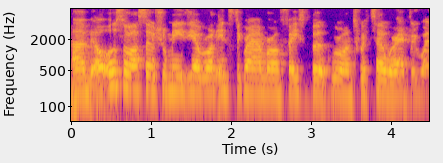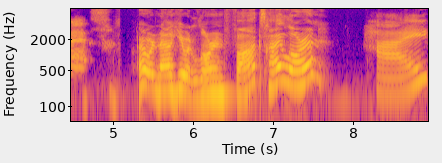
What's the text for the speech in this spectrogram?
Um, also, our social media, we're on Instagram, we're on Facebook, we're on Twitter, we're everywhere. All right, we're now here with Lauren Fox. Hi, Lauren. Hi.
